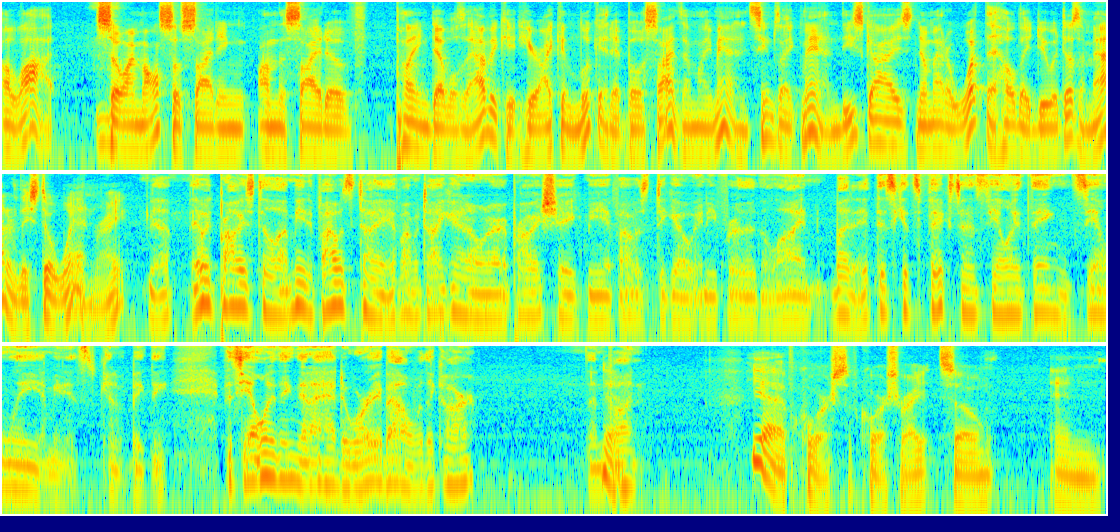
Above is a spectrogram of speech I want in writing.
a lot. Mm-hmm. So I'm also siding on the side of playing devil's advocate here. I can look at it both sides. I'm like, man, it seems like, man, these guys, no matter what the hell they do, it doesn't matter. They still win, right? Yeah, it would probably still. I mean, if I was Ty, if I'm a Taycan owner, it'd probably shake me if I was to go any further in the line. But if this gets fixed and it's the only thing, it's the only. I mean, it's kind of a big thing. If it's the only thing that I had to worry about with the car, then Yeah. fine. Yeah, of course, of course, right? So, and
